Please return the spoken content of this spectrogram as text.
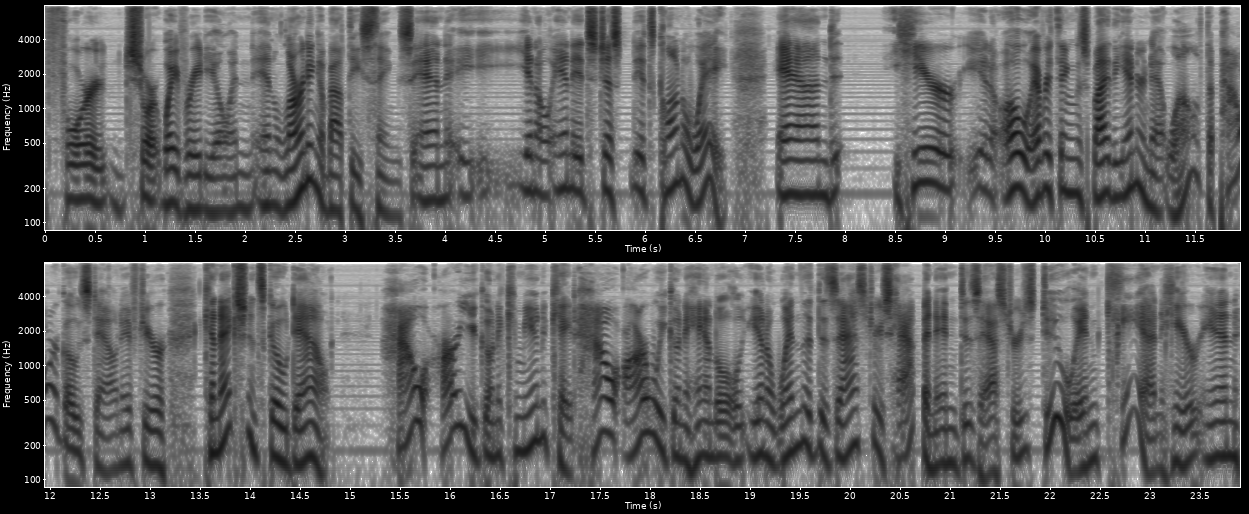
for shortwave radio and and learning about these things. And you know, and it's just it's gone away. And here, you know, oh, everything's by the internet. Well, if the power goes down, if your connections go down, how are you going to communicate? How are we going to handle, you know, when the disasters happen? And disasters do and can here in,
